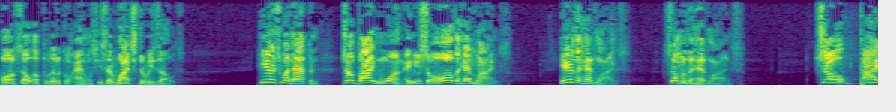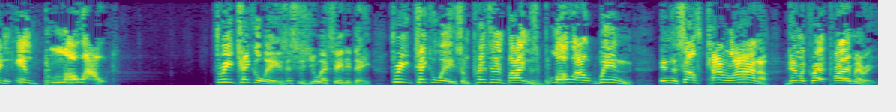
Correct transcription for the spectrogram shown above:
also a political analyst. He said, watch the results. Here's what happened. Joe Biden won, and you saw all the headlines. Here are the headlines. Some of the headlines. Joe Biden in blowout. Three takeaways. This is USA Today. Three takeaways from President Biden's blowout win in the South Carolina Democrat primary.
